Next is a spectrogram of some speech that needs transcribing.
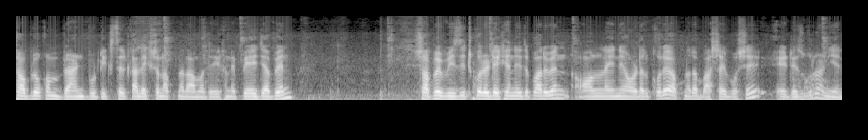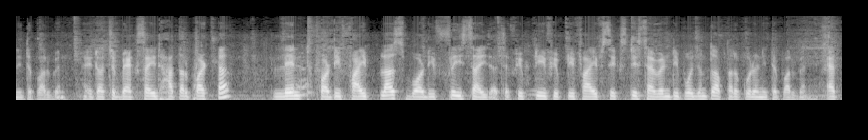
সব রকম ব্র্যান্ড বুটিক্সের কালেকশন আপনারা আমাদের এখানে পেয়ে যাবেন। শপে ভিজিট করে দেখে নিতে পারবেন অনলাইনে অর্ডার করে আপনারা বাসায় বসে এই ড্রেসগুলো নিয়ে নিতে পারবেন। এটা হচ্ছে ব্যাক সাইড হাতার পার্টটা length forty five plus body free size আছে। Fifty fifty five sixty seventy পর্যন্ত আপনারা করে নিতে পারবেন। এত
